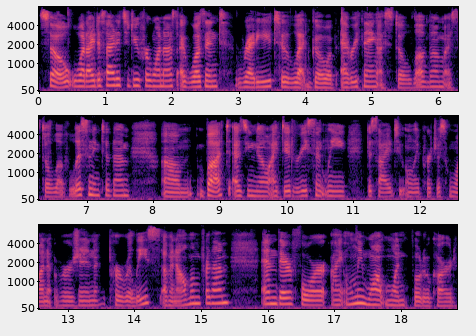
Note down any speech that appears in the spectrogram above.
So what I decided to do for ONEUS, I wasn't ready to let go of everything. I still love them. I still love listening to them. Um, but as you know, I did recently decide to only purchase one version per release of an album for them and therefore I only want one photo card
